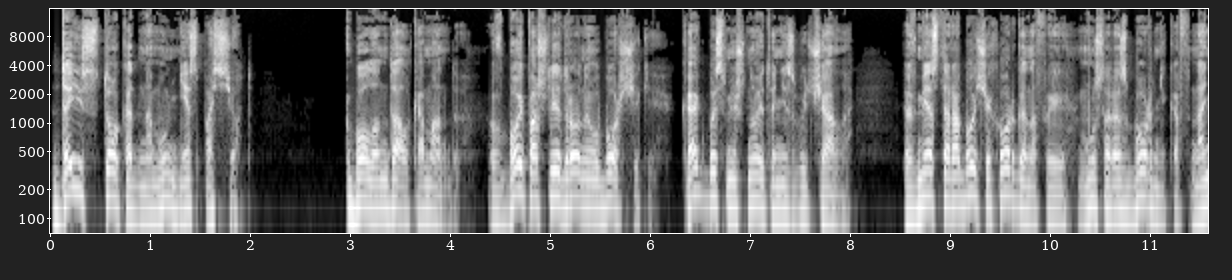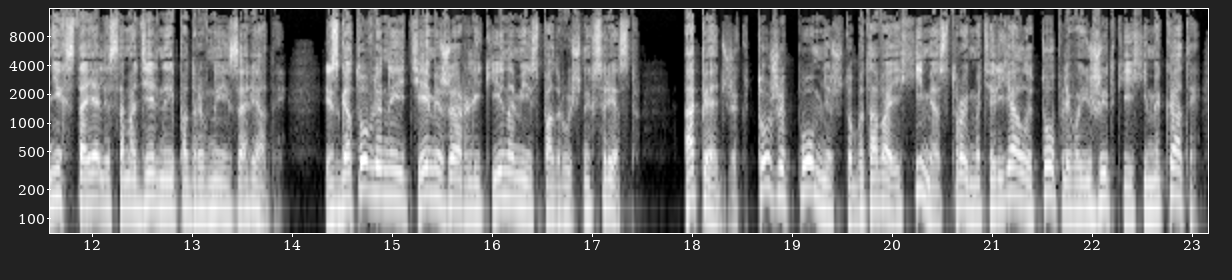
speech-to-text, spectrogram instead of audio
Да и 100 к одному не спасет. Болон дал команду. В бой пошли дроны-уборщики. Как бы смешно это ни звучало. Вместо рабочих органов и мусоросборников на них стояли самодельные подрывные заряды, изготовленные теми же орликинами из подручных средств. Опять же, кто же помнит, что бытовая химия, стройматериалы, топливо и жидкие химикаты —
